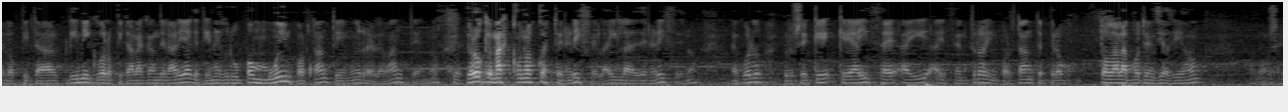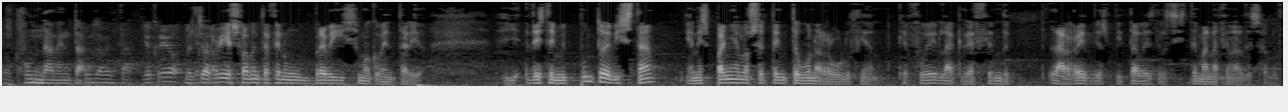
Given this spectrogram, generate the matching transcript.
el hospital Clínico, el Hospital La Candelaria, que tiene grupos muy importantes y muy relevantes. Yo lo que más conozco es Tenerife, la isla de Tenerife, ¿no? ¿De acuerdo? Pero sé que, que hay, hay, hay centros importantes, pero toda la potenciación es fundamental. fundamental. Yo creo. Doctor Ríos, solamente hacer un brevísimo comentario. Desde mi punto de vista, en España en los 70 hubo una revolución, que fue la creación de la red de hospitales del Sistema Nacional de Salud.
